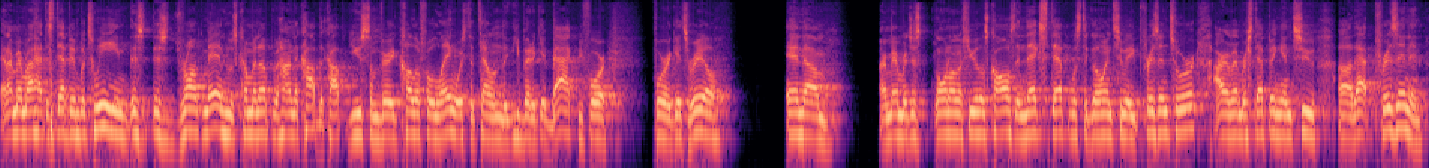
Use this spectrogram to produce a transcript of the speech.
And I remember I had to step in between this, this drunk man who was coming up behind the cop. The cop used some very colorful language to tell him that you better get back before, before it gets real. And um, I remember just going on a few of those calls. The next step was to go into a prison tour. I remember stepping into uh, that prison and,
